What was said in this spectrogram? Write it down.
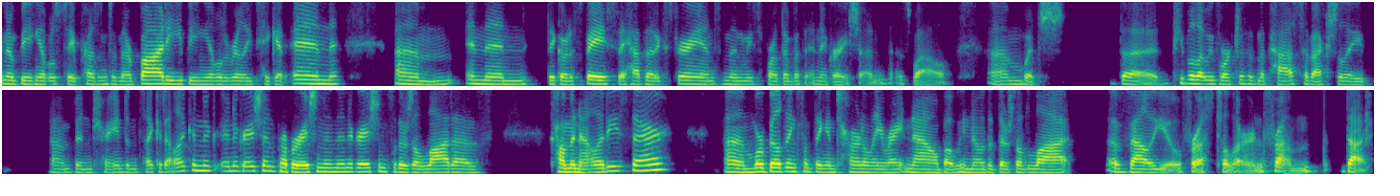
you know being able to stay present in their body being able to really take it in um, and then they go to space they have that experience and then we support them with integration as well. Um, which the people that we've worked with in the past have actually um, been trained in psychedelic in- integration preparation and integration. So there's a lot of commonalities there. Um, we're building something internally right now but we know that there's a lot of value for us to learn from that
